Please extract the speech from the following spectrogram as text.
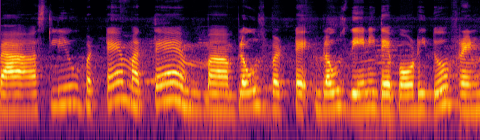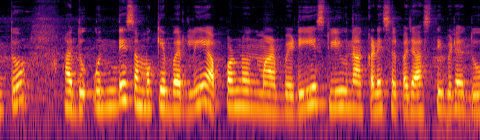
ಬ್ಯಾ ಸ್ಲೀವ್ ಬಟ್ಟೆ ಮತ್ತು ಬ್ಲೌಸ್ ಬಟ್ಟೆ. ಬ್ಲೌಸ್ದು ಏನಿದೆ ಬಾಡಿದು ಫ್ರಂಟು ಅದು ಒಂದೇ ಸಮಕ್ಕೆ ಬರಲಿ. ಅಪ್ ಆ್ಯಂಡ್ ಡೌನ್ ಮಾಡಬೇಡಿ. ಸ್ಲೀವ್ನ ಆ ಕಡೆ ಸ್ವಲ್ಪ ಜಾಸ್ತಿ ಬಿಡೋದು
